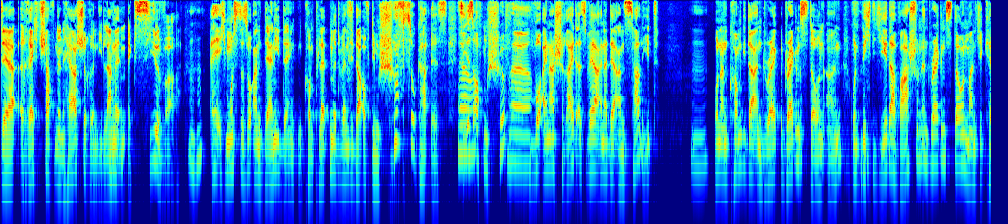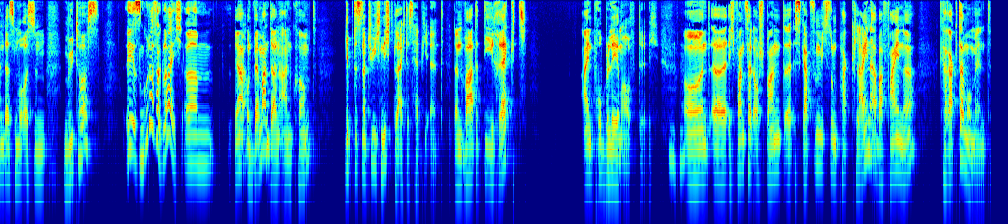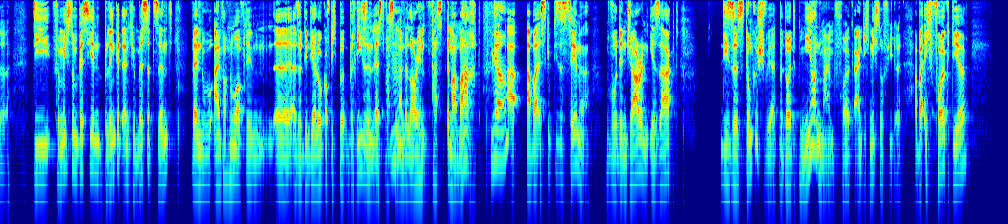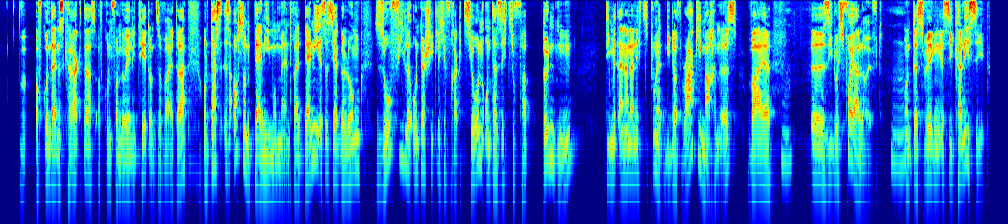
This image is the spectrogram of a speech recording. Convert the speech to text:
der rechtschaffenen Herrscherin, die lange mhm. im Exil war. Mhm. Ey, ich musste so an Danny denken, komplett mit, wenn sie da auf dem Schiff sogar ist. Ja. Sie ist auf dem Schiff, ja. wo einer schreit, als wäre einer der Unsullied. Mhm. Und dann kommen die da in Dra Dragonstone an und nicht jeder war schon in Dragonstone. Manche kennen das nur aus dem Mythos. Ey, ist ein guter Vergleich. Ähm, ja, ja, und wenn man dann ankommt, gibt es natürlich nicht gleich das Happy End dann wartet direkt ein Problem auf dich. Mhm. Und äh, ich fand es halt auch spannend. Äh, es gab für mich so ein paar kleine, aber feine Charaktermomente, die für mich so ein bisschen blink it and you miss it sind, wenn du einfach nur auf den, äh, also den Dialog auf dich berieseln lässt, was mhm. Mandalorian fast immer macht. Ja. Aber es gibt diese Szene, wo den Jaren ihr sagt, dieses Dunkelschwert bedeutet mir und meinem Volk eigentlich nicht so viel. Aber ich folg dir aufgrund deines Charakters, aufgrund von Loyalität und so weiter. Und das ist auch so ein Danny-Moment, weil Danny ist es ja gelungen, so viele unterschiedliche Fraktionen unter sich zu verbünden, die miteinander nichts zu tun hätten. Die Dothraki machen es, weil hm. äh, sie durchs Feuer läuft. Hm. Und deswegen ist sie Khaleesi.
